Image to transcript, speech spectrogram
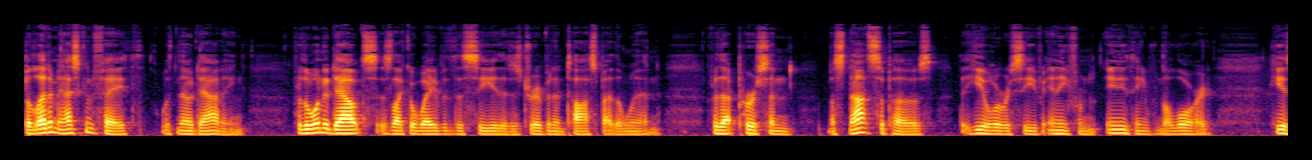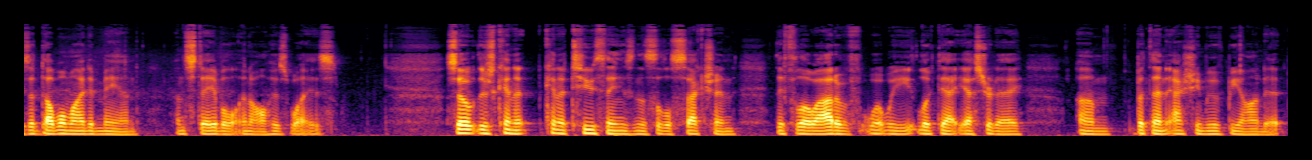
But let him ask in faith, with no doubting. For the one who doubts is like a wave of the sea that is driven and tossed by the wind for that person must not suppose that he will receive any from anything from the Lord. He is a double-minded man, unstable in all his ways. So there's kind of kind of two things in this little section. They flow out of what we looked at yesterday, um, but then actually move beyond it.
